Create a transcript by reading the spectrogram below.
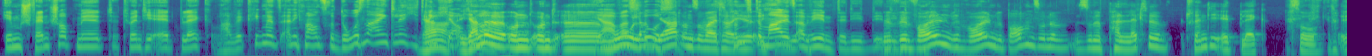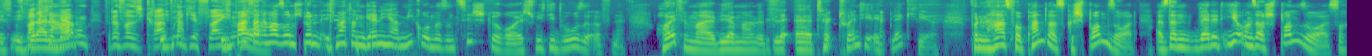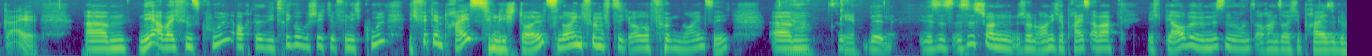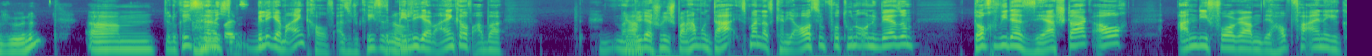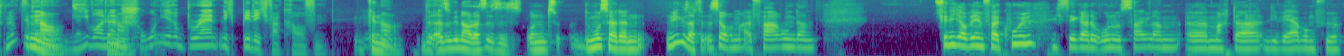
im Fanshop mit 28 Black. Wir kriegen wir jetzt endlich mal unsere Dosen eigentlich? Ich Ja, ja Jalle immer. und, und äh, Ja, Mo? Labiat und so weiter. Das fünfte Mal ich- jetzt erwähnt. Die, die, die, Wir, wir wollen, wir wollen, wir brauchen so eine, so eine Palette 28 Black. So, ich, ich ich will mache hier. Werbung für das, was ich gerade Ich trinke, hier Flying Ich mache dann immer so ein schön, ich mache dann gerne hier am Mikro immer so ein Zischgeräusch, wie ich die Dose öffne. Heute mal wieder mal mit Bla äh, 28 Black hier. Von den HSV Panthers gesponsert. Also dann werdet ihr unser Sponsor. Ist doch geil. Ähm, nee, aber ich finde es cool. Auch die Trikotgeschichte finde ich cool. Ich finde den Preis ziemlich stolz. 59,95 Euro. Ähm, okay. d- Das ist, es ist schon, schon ein ordentlicher Preis, aber ich glaube, wir müssen uns auch an solche Preise gewöhnen. Ähm, Du kriegst es ja nicht billiger im Einkauf. Also du kriegst es Genau. billiger im Einkauf, aber man Ja. will ja schon die Spannung haben. Und da ist man, das kenne ich auch aus dem Fortuna-Universum, doch wieder sehr stark auch an die Vorgaben der Hauptvereine geknüpft. Genau, die wollen genau. dann schon ihre Brand nicht billig verkaufen. Genau, also genau, das ist es. Und du musst ja dann, wie gesagt, das ist ja auch immer Erfahrung dann. Finde ich auf jeden Fall cool. Ich sehe gerade, Ono Saglam äh, macht da die Werbung für.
